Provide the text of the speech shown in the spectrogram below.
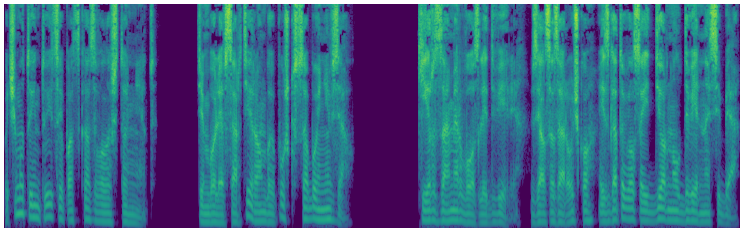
Почему-то интуиция подсказывала, что нет. Тем более в сортир он бы пушку с собой не взял. Кир замер возле двери, взялся за ручку, изготовился и дернул дверь на себя.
